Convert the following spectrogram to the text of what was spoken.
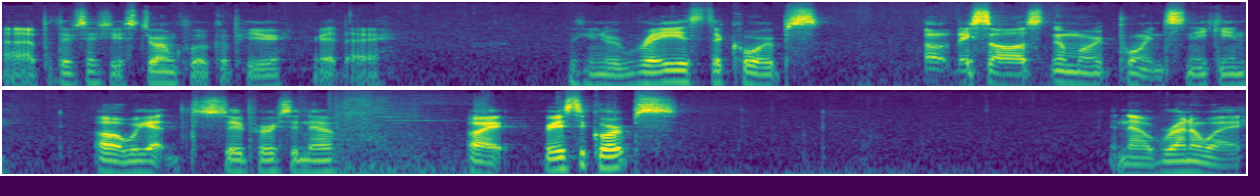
Uh, but there's actually a Stormcloak up here, right there. We can raise the corpse. Oh, they saw us. No more point in sneaking. Oh, we got the third person now. Alright, raise the corpse. And now run away.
